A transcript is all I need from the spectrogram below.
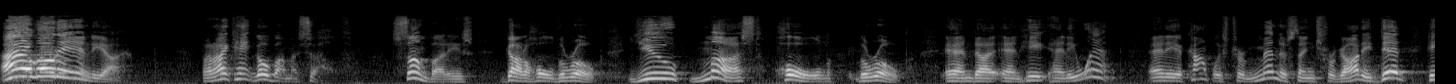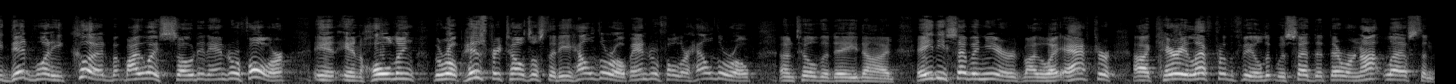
I'll go to India, but I can't go by myself. Somebody's got to hold the rope. You must hold the rope." And, uh, and, he, and he went. And he accomplished tremendous things for God. He did, he did what he could, but by the way, so did Andrew Fuller in, in holding the rope. History tells us that he held the rope. Andrew Fuller held the rope until the day he died. 87 years, by the way, after uh, Carey left for the field, it was said that there were not less than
